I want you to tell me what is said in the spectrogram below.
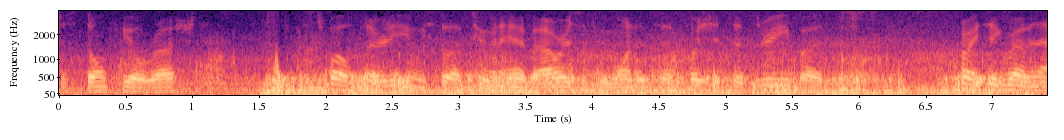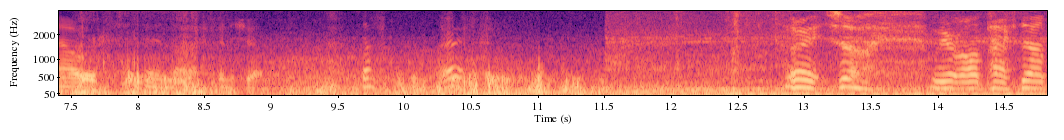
just don't feel rushed. It's 12:30 and we still have two and a half hours if we wanted to push it to three, but probably take about an hour and uh, finish up. So, all right. All right, so we are all packed up.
